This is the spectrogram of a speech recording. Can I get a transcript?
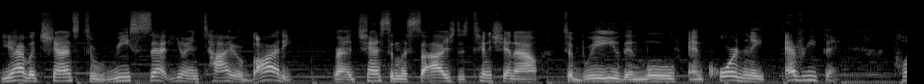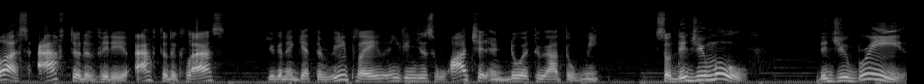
you have a chance to reset your entire body, right? A chance to massage this tension out, to breathe and move and coordinate everything. Plus, after the video, after the class, you're gonna get the replay and you can just watch it and do it throughout the week. So did you move? Did you breathe?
